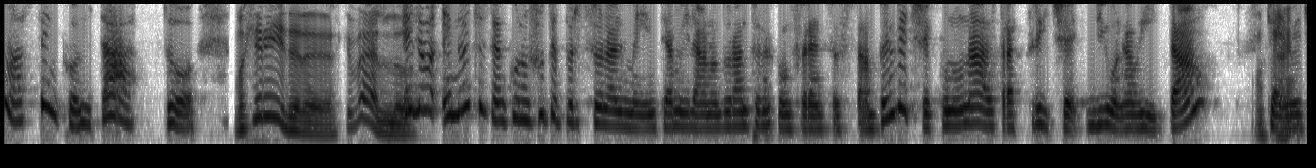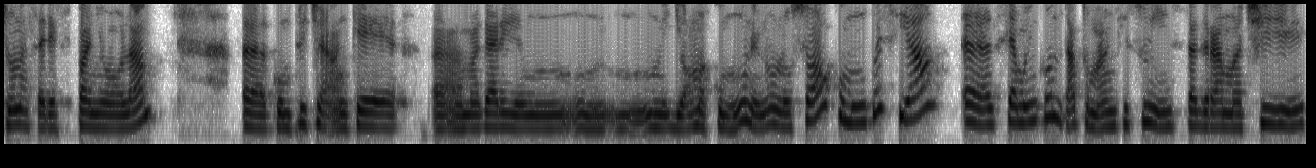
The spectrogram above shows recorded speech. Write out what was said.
rimaste in contatto. Ma che ridere, che bello. E, no- e noi ci siamo conosciute personalmente a Milano durante una conferenza stampa, invece con un'altra attrice di una vita, Ok. che è invece una serie spagnola, eh, complice anche eh, magari un, un- un idioma comune, non lo so, comunque sia, eh, siamo in contatto, ma anche su Instagram ci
